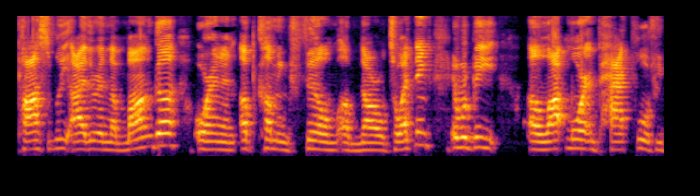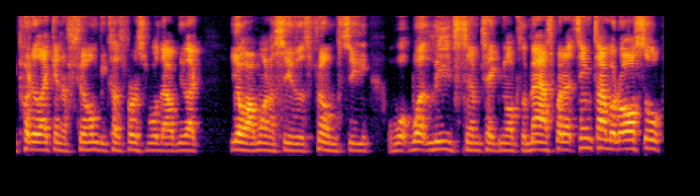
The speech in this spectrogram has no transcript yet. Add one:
possibly either in the manga or in an upcoming film of Naruto. I think it would be a lot more impactful if you put it like in a film because first of all that would be like yo I want to see this film see what what leads to him taking off the mask. But at the same time it also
